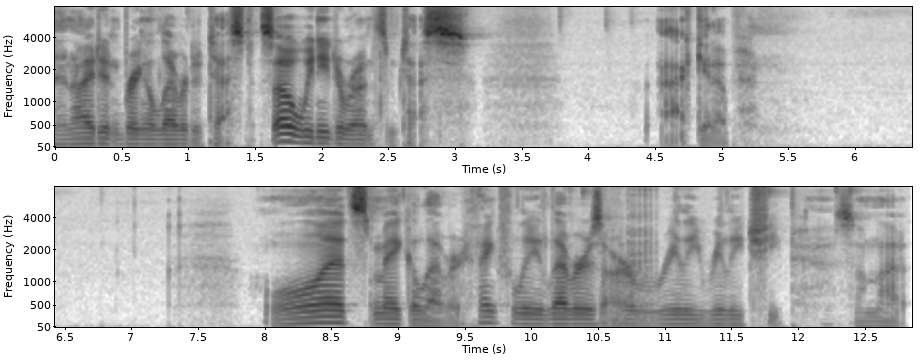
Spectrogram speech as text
and I didn't bring a lever to test. So we need to run some tests. Ah, get up. Let's make a lever. Thankfully, levers are really, really cheap, so I'm not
